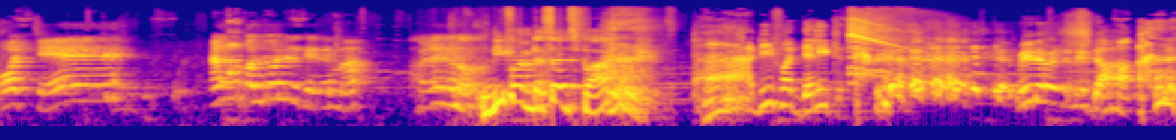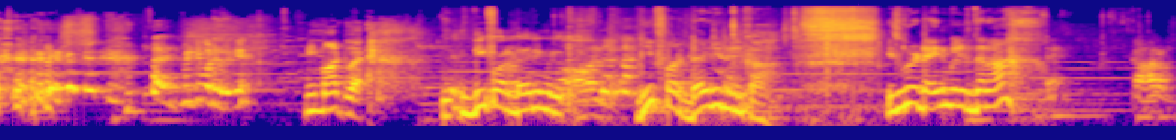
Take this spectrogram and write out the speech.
போச்சே? அங்க கொஞ்சோண்டு இருக்கு தெரியுமா டி ஃபார் டெசர்ட்ஸ் பா. டி ஃபார் டெலிட் வீடியோ எடுத்துட்டா ஆமா. பிடிச்சி போட்டு இருக்கு. நீ மாட்டுவ. D for Dairy Milk D for Dairy மில்கா இது கூட டைரி மில்க் தானா? காரம்.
